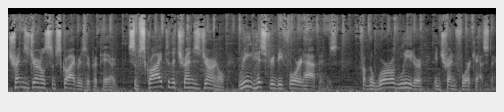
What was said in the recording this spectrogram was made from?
Trends Journal subscribers are prepared. Subscribe to the Trends Journal. Read history before it happens from the world leader in trend forecasting.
